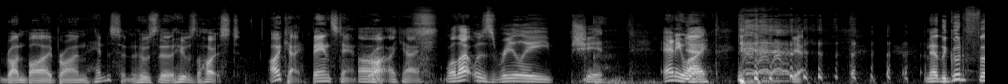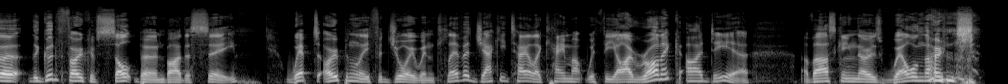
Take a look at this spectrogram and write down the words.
run by Brian Henderson, who was the he was the host. Okay, bandstand. Oh, right. okay. Well, that was really shit. Anyway, yeah. Now the good for the good folk of Saltburn by the sea wept openly for joy when clever Jackie Taylor came up with the ironic idea of asking those well-known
